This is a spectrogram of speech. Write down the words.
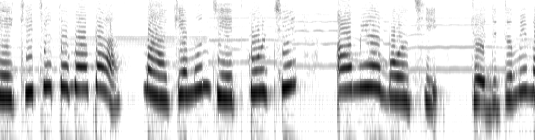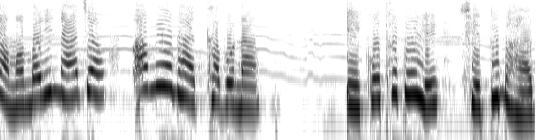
দেখেছ তো বাবা মা কেমন জেদ করছে? আমিও বলছি যদি তুমি মামা বাড়ি না যাও আমিও ভাত খাব না। এই কথা বলে সেতু ভাত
